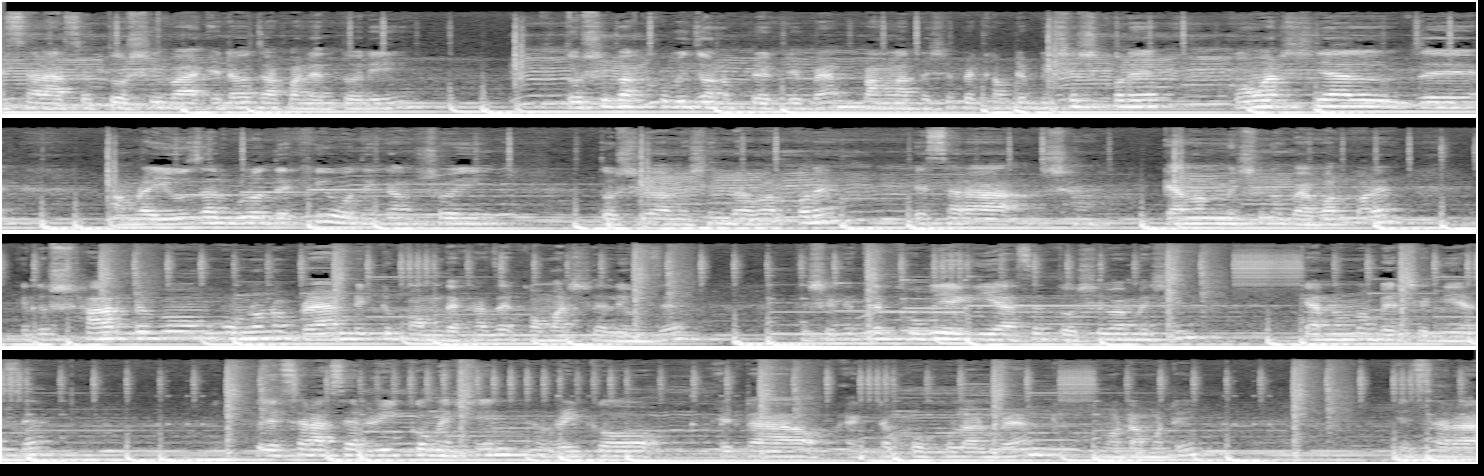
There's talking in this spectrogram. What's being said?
এছাড়া আছে তোশিবা এটাও জাপানের তৈরি। তোশিবা খুবই জনপ্রিয় একটি ব্র্যান্ড বাংলাদেশের প্রেক্ষাপটে। বিশেষ করে কমার্শিয়াল যে আমরা ইউজারগুলো দেখি, অধিকাংশই তোশিবা মেশিন ব্যবহার করে। এছাড়া ক্যানন মেশিনও ব্যবহার করে। কিন্তু শার্প এবং অন্যান্য ব্র্যান্ড একটু কম দেখা যায় কমার্শিয়াল ইউজে তো সেক্ষেত্রে খুবই এগিয়ে আছে তোশিবা মেশিন ক্যাননও বেশ এগিয়ে আছে। তো এছাড়া আছে রিকো মেশিন রিকো এটা একটা পপুলার ব্র্যান্ড মোটামুটি। এছাড়া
